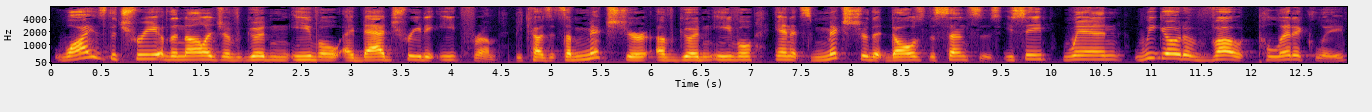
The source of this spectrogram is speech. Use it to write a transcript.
Why is the tree of the knowledge of good and evil a bad tree to eat from? Because it's a mixture of good and evil, and it's mixture that dulls the senses. You see, when we go to vote politically,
